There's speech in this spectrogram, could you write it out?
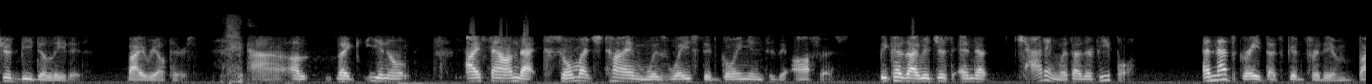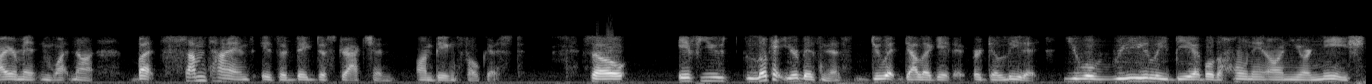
should be deleted by realtors. uh, like, you know, I found that so much time was wasted going into the office because I would just end up chatting with other people. And that's great. That's good for the environment and whatnot. But sometimes it's a big distraction on being focused. So if you look at your business, do it, delegate it, or delete it, you will really be able to hone in on your niche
